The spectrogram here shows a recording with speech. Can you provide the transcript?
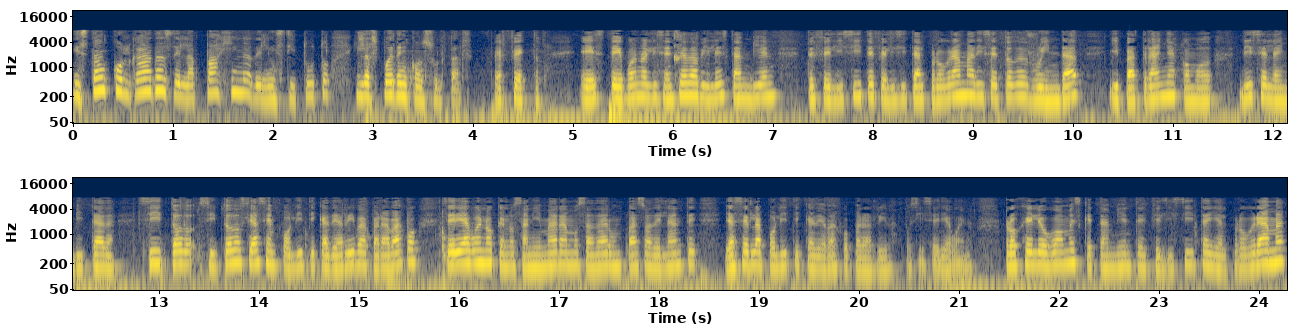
están colgadas de la página del instituto y las pueden consultar. Perfecto. Este, bueno, el licenciado Avilés también te felicita, felicita al programa, dice todo es ruindad y patraña, como dice la invitada. Sí, todo, si todo se hace en política de arriba para abajo, sería bueno que nos animáramos a dar un paso adelante y hacer la política de abajo para arriba. Pues sí, sería bueno. Rogelio Gómez, que también te felicita y al programa.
